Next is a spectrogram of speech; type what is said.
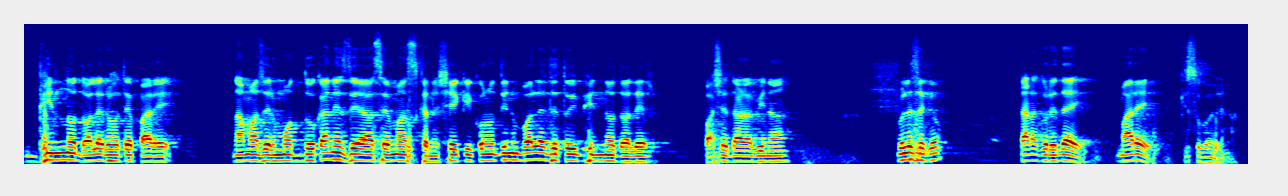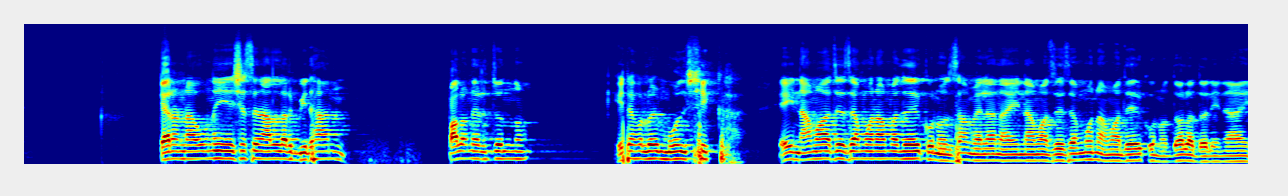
ভিন্ন দলের হতে পারে। নামাজের মধ্যখানে যে আছে, মাঝখানে সে কি কোনোদিন বলে যে তুই ভিন্ন দলের পাশে দাঁড়াবি না? বলেছে কেউ? তাড়া করে দেয়, মারে, কিছু করে না। কেননা উনি এসেছেন আল্লাহর বিধান পালনের জন্য। এটা হলো মূল শিক্ষা। এই নামাজে যেমন আমাদের কোনো ঝামেলা নাই, নামাজে যেমন আমাদের কোনো দলাদলি নাই,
